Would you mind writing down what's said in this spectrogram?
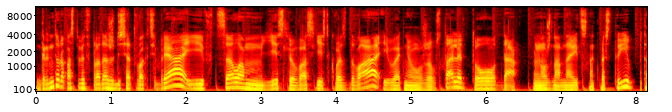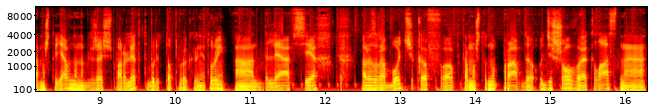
Гарнитура поступит в продажу 10 октября, и в целом, если у вас есть Quest 2, и вы от него уже устали, то да, нужно обновиться на Quest 3, потому что явно на ближайшие пару лет это будет топовой гарнитурой а, для всех разработчиков, а, потому что, ну, правда, дешевая, классная,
